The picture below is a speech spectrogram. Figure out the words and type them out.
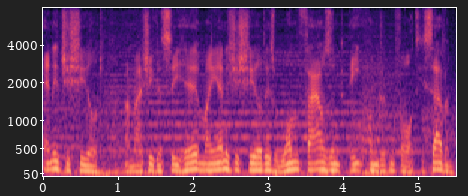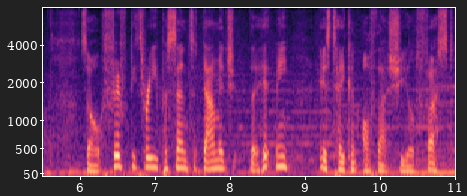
energy shield. And as you can see here, my energy shield is 1847. So 53% of damage that hit me is taken off that shield first.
